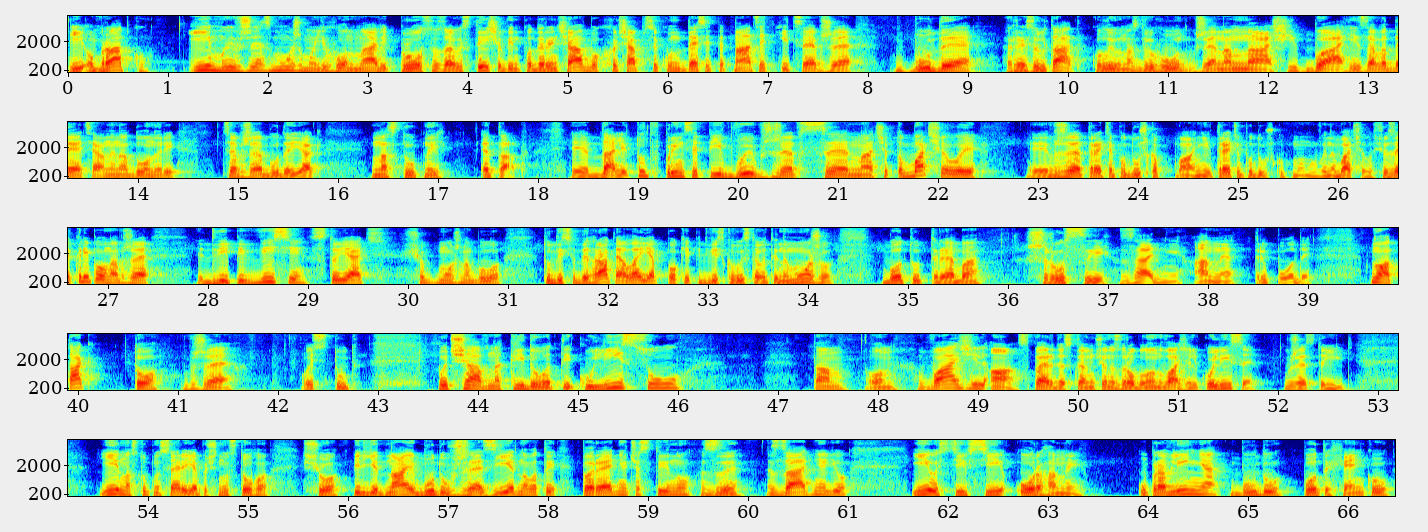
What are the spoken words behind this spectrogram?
і обратку. І ми вже зможемо його навіть просто завести, щоб він подеренчав, бо хоча б секунд 10-15, і це вже буде результат, коли у нас двигун вже на нашій багі заведеться, а не на донорі. Це вже буде як наступний етап. Е, Далі, тут, в принципі, ви вже все начебто бачили. Е, Вже третя подушка, а ні, третю подушку, по-моєму, ви не бачили, що закріплена вже. Дві піввісі стоять, щоб можна було туди-сюди грати, але я поки підвіску виставити не можу, бо тут треба шруси задні, а не триподи. Ну, а так, то вже ось тут почав накидувати кулісу. Там он важіль. А, спереду я сказав, нічого не зроблено. Он важіль куліси вже стоїть. І наступну серію я почну з того, що під'єднаю, буду вже з'єднувати передню частину з задньою. І ось ці всі органи управління буду потихеньку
